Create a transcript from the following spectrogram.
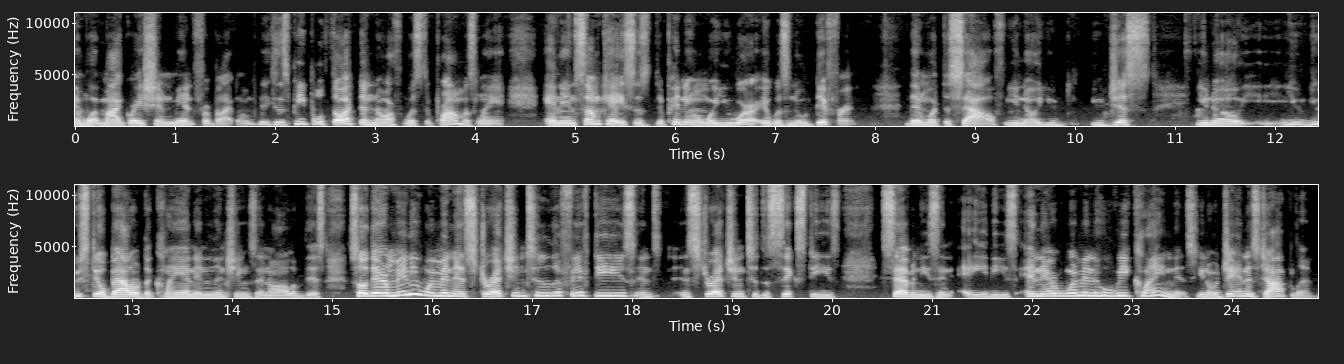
and what migration meant for black women because people thought the north was the promised land. And in some cases depending on where you were it was no different than what the south you know you you just you know you you still battled the klan and lynchings and all of this so there are many women that stretch into the 50s and, and stretch into the 60s 70s and 80s and there are women who reclaim this you know janis joplin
